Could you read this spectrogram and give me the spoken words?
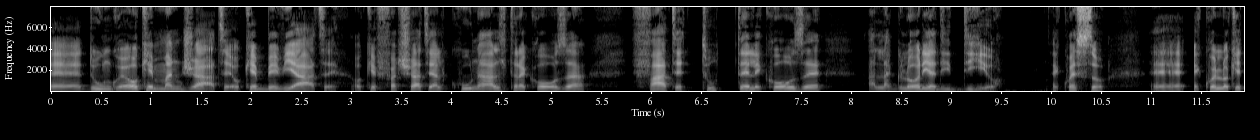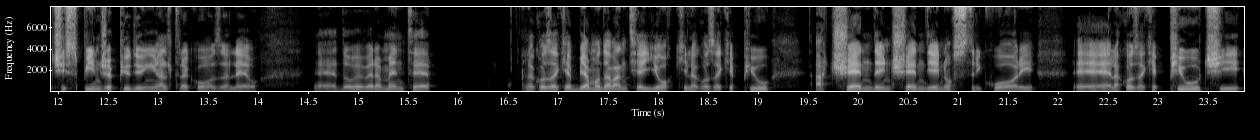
eh, dunque, o che mangiate, o che beviate, o che facciate alcuna altra cosa, fate tutte le cose alla gloria di Dio. E questo eh, è quello che ci spinge più di ogni altra cosa, Leo, eh, dove veramente la cosa che abbiamo davanti agli occhi, la cosa che più accende, incendia i nostri cuori, eh, la cosa che più ci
